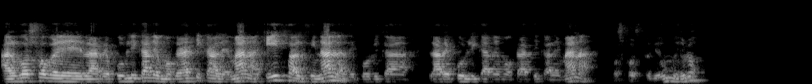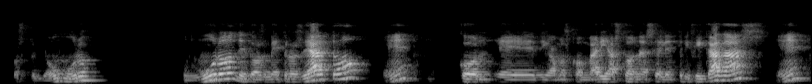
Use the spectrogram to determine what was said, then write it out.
algo sobre la República Democrática Alemana. ¿Qué hizo al final la República, la República Democrática Alemana? Pues construyó un muro. Construyó un muro un muro de dos metros de alto, ¿eh? con, eh, digamos, con varias zonas electrificadas, ¿eh?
